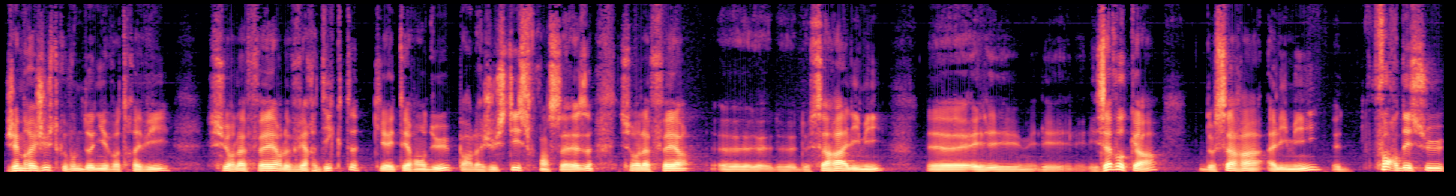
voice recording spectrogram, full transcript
J'aimerais juste que vous me donniez votre avis sur l'affaire, le verdict qui a été rendu par la justice française sur l'affaire euh, de, Sarah Halimi. Euh, et les, avocats de Sarah Halimi, fort déçus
